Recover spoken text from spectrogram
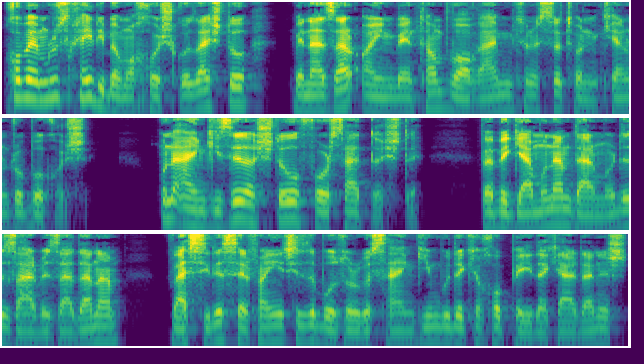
خب امروز خیلی به ما خوش گذشت و به نظر آین بنتام واقعا می‌تونسته تونیکرن رو بکشه. اون انگیزه داشته و فرصت داشته و به گمونم در مورد ضربه زدنم وسیله صرفا یه چیز بزرگ و سنگین بوده که خب پیدا کردنش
